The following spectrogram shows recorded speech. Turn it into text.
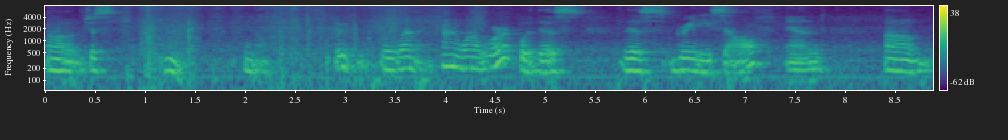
uh, just mm, you know we we want kind of want to work with this this greedy self and. Um,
